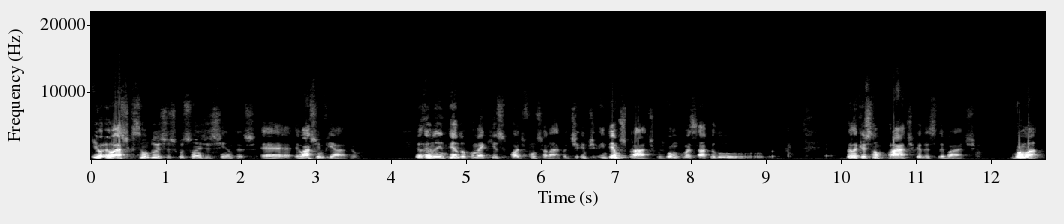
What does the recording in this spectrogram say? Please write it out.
eu, eu, acho que são duas discussões distintas. É, eu acho inviável. Eu, eu, não entendo como é que isso pode funcionar. Em termos práticos, vamos começar pelo, pela questão prática desse debate. Vamos lá.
